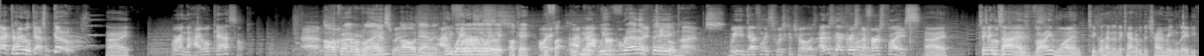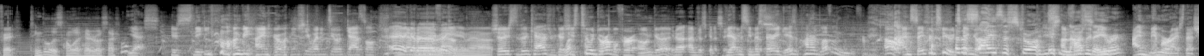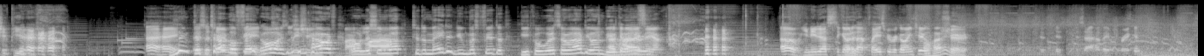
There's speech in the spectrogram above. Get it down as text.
Back to Hyrule Castle, go! Hi. We're in the Hyrule Castle. I'm Oh crap, we're playing? this way. Oh damn it. I'm wait, wait, wait, wait, wait, wait. Okay. Oh, we wait, fu- I'm wait, not we read a Wait, tingle thing. times. We definitely switched controllers. I just got Chris in the first place. Hi. Tingle, Tingle Times, Times. Volume 1. Tingle had an encounter with the charming lady fairy. Tingle is homo heterosexual? Yes. He was sneaking along behind her when she went into a castle. Hey, I got never a came Never thingy. out. came out. She's been captured because What? she's too adorable for her own good. You know what? I'm just gonna say. if you happen to see Miss Fairy, gaze upon her lovingly for me. Oh, and save her too, The Tingle. science destroyed. Did you just not Unfortunately for save you, her? I memorized that shit, Peter. Uh, hey, Link, there's, a terrible fate. fiend. Oh, is listen power. blah, Oh, listen well to the maiden. You must fear the people with around you and be Okay, I bye. see wary. Oh, you need us to go to that place we were going to? Oh, hey. Sure. Is, is, is that how they break it?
